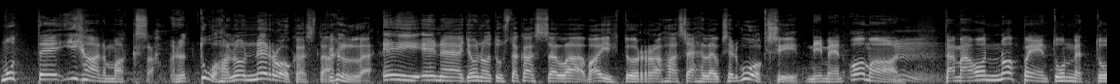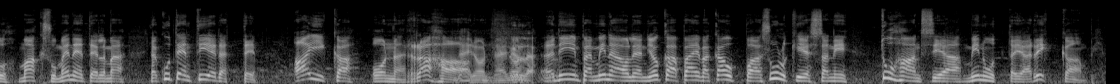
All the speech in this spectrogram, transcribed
muttei ihan maksa. No, tuohan on nerokasta. Kyllä. Ei enää jonotusta kassalla vaihtorahasähläyksen vuoksi. Nimenomaan. Tämä on nopein tunnettu maksumenetelmä, ja kuten tiedätte, aika on rahaa. Näin on, näin Kyllä. on. Niinpä minä olen joka päivä kauppaa sulkiessani tuhansia minuutteja rikkaampi.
